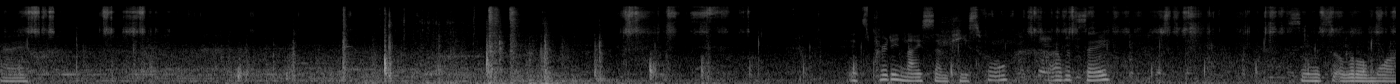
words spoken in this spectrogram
Okay. It's pretty nice and peaceful, I would say. Seems a little more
